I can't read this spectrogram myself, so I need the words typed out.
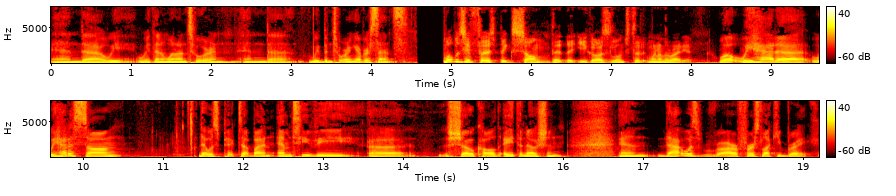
and uh, we we then went on tour, and and uh, we've been touring ever since. What was your first big song that, that you guys launched that went on the radio? Well, we had a we had a song that was picked up by an MTV uh, show called Eighth and Ocean, and that was our first lucky break.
